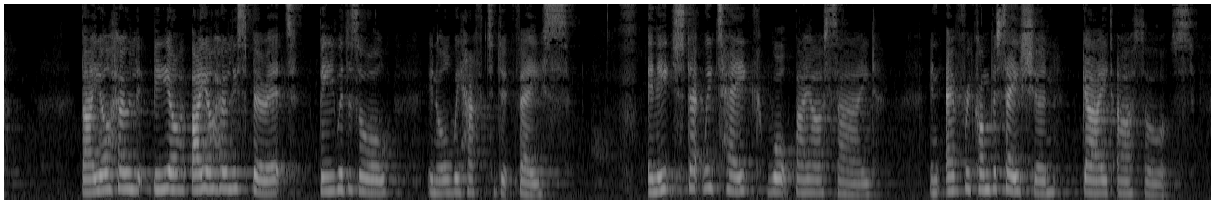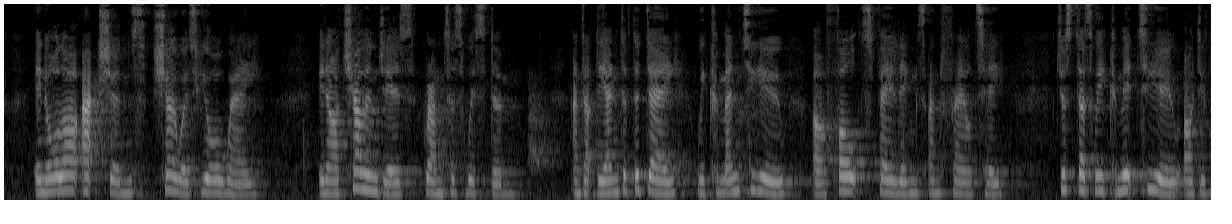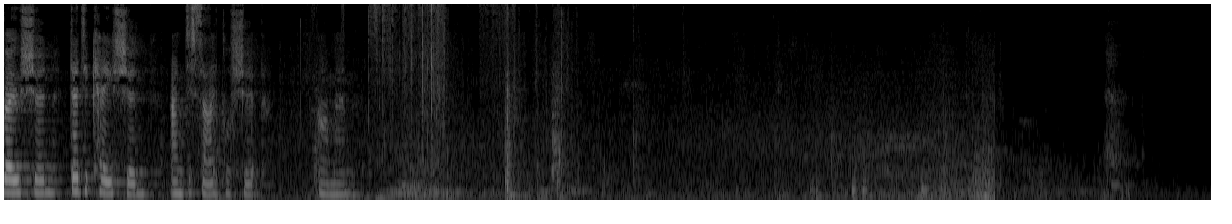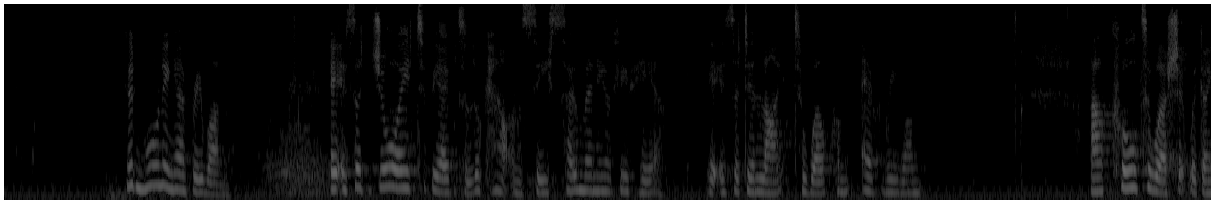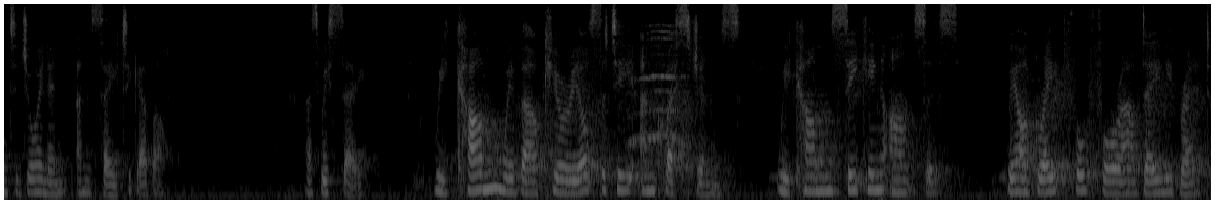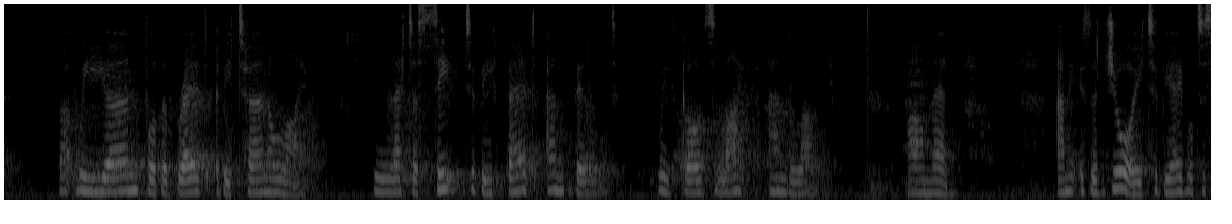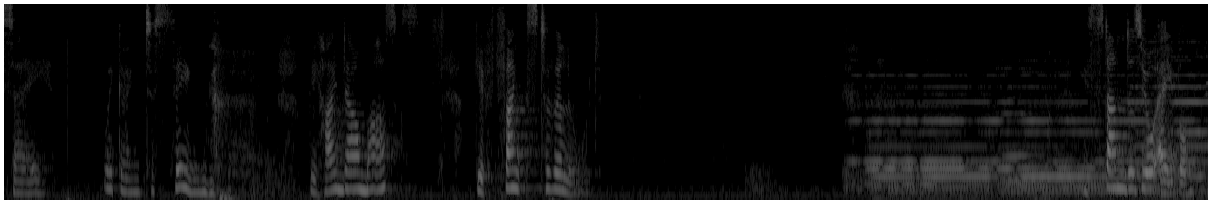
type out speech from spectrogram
By your, Holy, your, by your Holy Spirit, be with us all in all we have to do, face. In each step we take, walk by our side. In every conversation, guide our thoughts. In all our actions, show us your way. In our challenges, grant us wisdom. And at the end of the day, we commend to you our faults, failings, and frailty just as we commit to you our devotion, dedication, and discipleship. Amen. Good morning, everyone. It is a joy to be able to look out and see so many of you here. It is a delight to welcome everyone. Our call to worship, we're going to join in and say together. As we say, we come with our curiosity and questions. We come seeking answers. We are grateful for our daily bread, but we yearn for the bread of eternal life. Let us seek to be fed and filled with God's life and love. Amen. And it is a joy to be able to say, we're going to sing behind our masks, give thanks to the Lord. You stand as you're able.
